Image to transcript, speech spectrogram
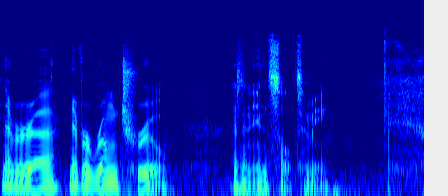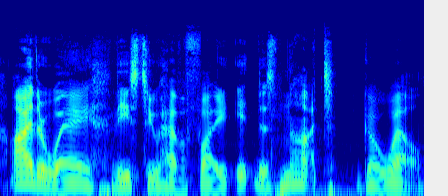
never uh, never rung true as an insult to me. Either way, these two have a fight. It does not go well.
